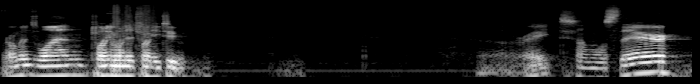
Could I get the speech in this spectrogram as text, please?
Romans 1 21 to 22. All right, almost there.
